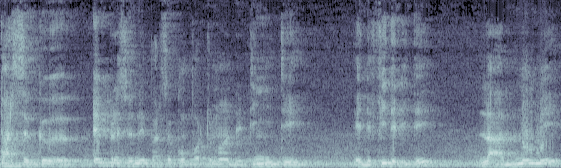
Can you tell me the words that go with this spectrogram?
parce que impressionné par ce comportement de dignité et de fidélité, l'a nommé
